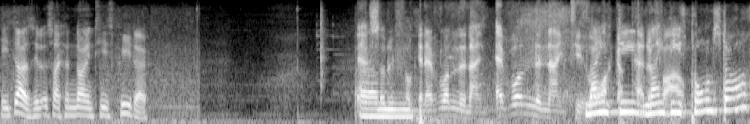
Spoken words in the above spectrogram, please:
He does. He looks like a '90s pedo. Yeah, so did Um, fucking everyone in the 90s, everyone in the nineties looked like a 90s, 90s porn star?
